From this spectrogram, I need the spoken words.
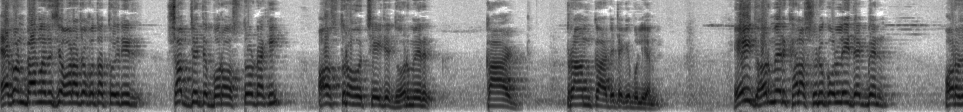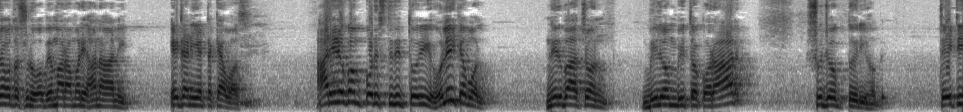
এখন বাংলাদেশে অরাজকতা তৈরির সবচেয়ে বড় অস্ত্রটা কি? অস্ত্র হচ্ছে এই যে ধর্মের কার্ড ট্রাম কার্ড এটাকে বলি আমি। এই ধর্মের খেলা শুরু করলেই দেখবেন অরাজকতা শুরু হবে, মারামারি, হানাহানি, এটা নিয়ে একটা কেওয়াজ আর এরকম পরিস্থিতি তৈরি হলেই কেবল নির্বাচন বিলম্বিত করার সুযোগ তৈরি হবে। তো এটি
